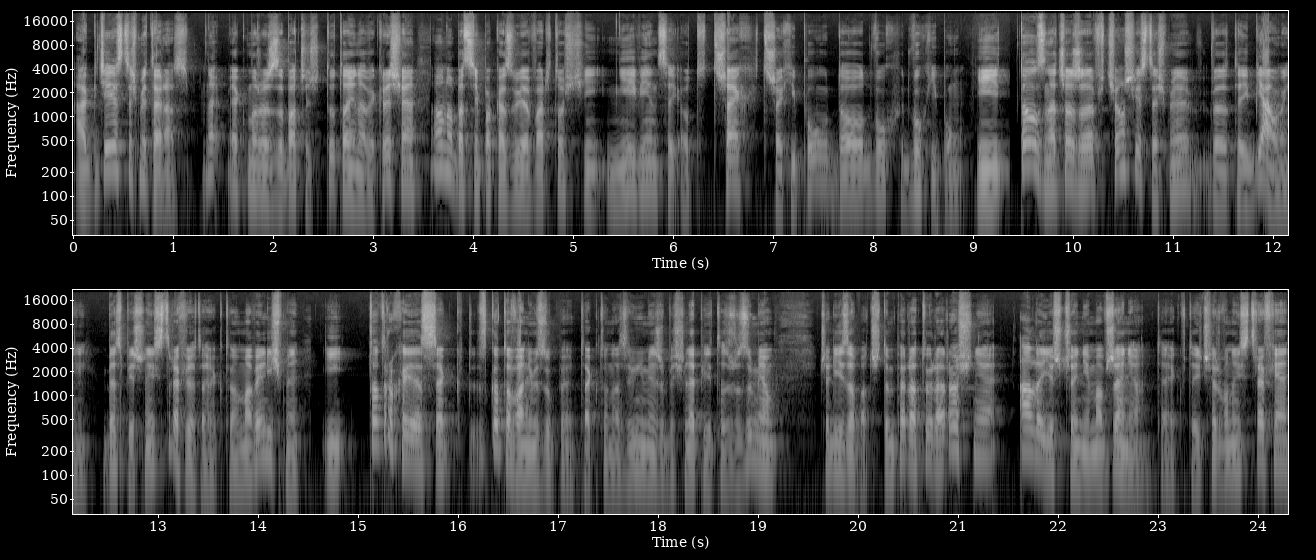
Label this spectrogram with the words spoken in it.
A gdzie jesteśmy teraz? No, jak możesz zobaczyć tutaj na wykresie, on obecnie pokazuje wartości mniej więcej od 3, 3,5 do 2, 2,5. I to oznacza, że wciąż jesteśmy w tej białej, bezpiecznej strefie, tak jak to omawialiśmy. I to trochę jest jak z gotowaniem zupy, tak to nazwijmy, żebyś lepiej to zrozumiał. Czyli zobacz, temperatura rośnie, ale jeszcze nie ma wrzenia, tak jak w tej czerwonej strefie.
